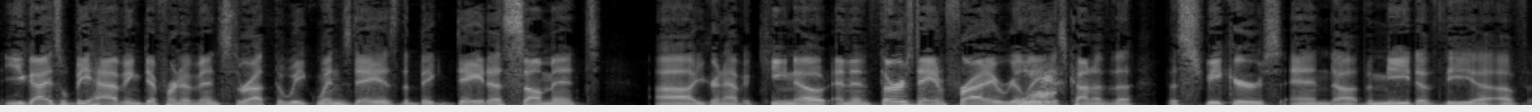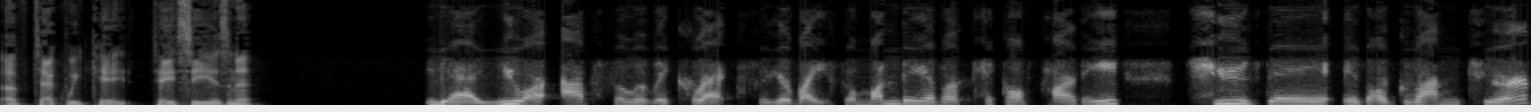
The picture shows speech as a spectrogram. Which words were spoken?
you guys will be having different events throughout the week. Wednesday is the Big Data Summit. Uh, you're going to have a keynote, and then Thursday and Friday really yeah. is kind of the, the speakers and uh, the meat of the uh, of, of Tech Week, KC, isn't it? Yeah, you are absolutely correct. So you're right. So Monday is our kickoff party. Tuesday is our grand tour.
